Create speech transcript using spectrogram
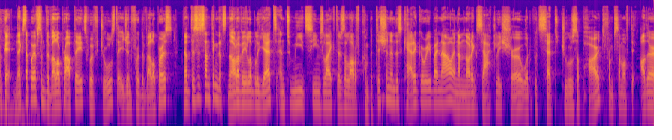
Okay, next up we have some developer updates with Jules, the agent for developers. Now this is something something that's not available yet. And to me, it seems like there's a lot of competition in this category by now. And I'm not exactly sure what would set Jules apart from some of the other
